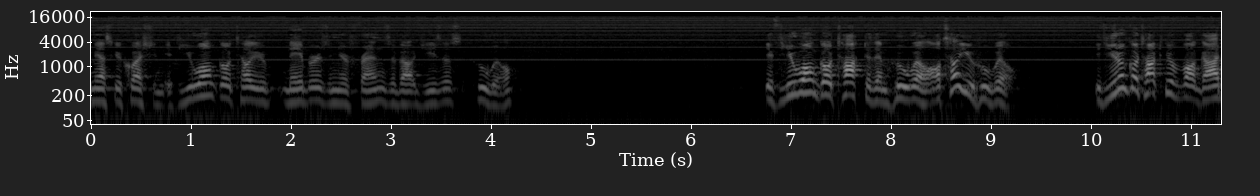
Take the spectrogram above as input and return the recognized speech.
Let me ask you a question. If you won't go tell your neighbors and your friends about Jesus, who will? If you won't go talk to them, who will? I'll tell you who will. If you don't go talk to people about God,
